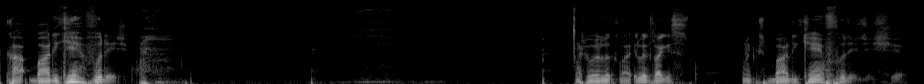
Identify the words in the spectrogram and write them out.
cop body cam footage. That's what it looks like. It looks like it's like it's body cam footage and shit.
